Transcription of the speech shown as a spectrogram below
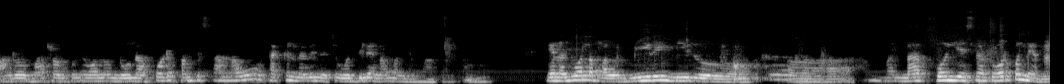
ఆ రోజు మాట్లాడుకునే వాళ్ళు నువ్వు నా ఫోటో పంపిస్తాన్నావు టక్కన నవీన్ వచ్చి వద్దులేనా మళ్ళీ మాట్లాడుతున్నాను నేను అందువల్ల మళ్ళీ మీరే మీరు నాకు ఫోన్ చేసినంత వరకు నేను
